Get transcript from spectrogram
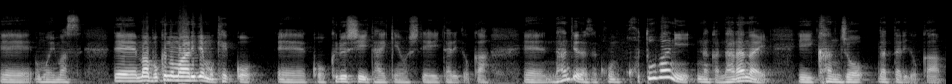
え思います。で、まあ僕の周りでも結構、えーこう苦しい体験をしていたりとか、えーなんていうんですか、この言葉になんかならない感情だったりとか、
